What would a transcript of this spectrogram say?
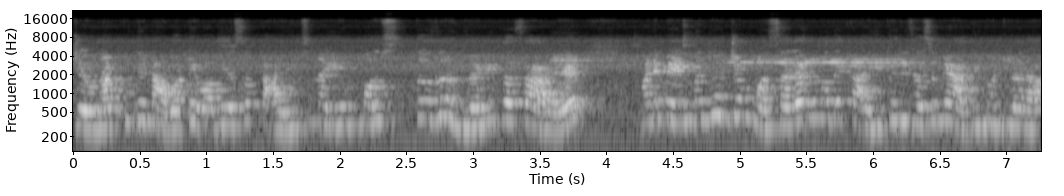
जेवणात कुठे नावं ठेवावी असं काहीच नाही मस्त झणझणीत असं आहे. आणि मेन म्हणजे त्यांच्या मसाल्यांमध्ये काहीतरी जसं मी आधी म्हटलं ना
